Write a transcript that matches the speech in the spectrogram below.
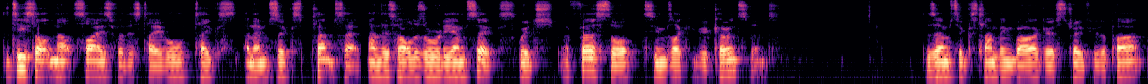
The T-slot nut size for this table takes an M6 clamp set, and this hole is already M6, which at first thought seems like a good coincidence. This M6 clamping bar goes straight through the part,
